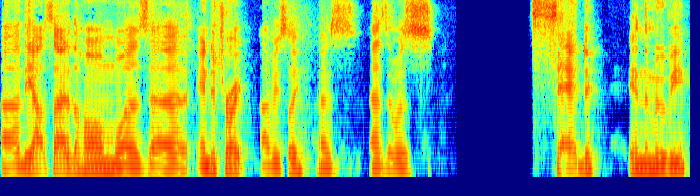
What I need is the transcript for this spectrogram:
uh the outside of the home was uh in detroit obviously as as it was said in the movie.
